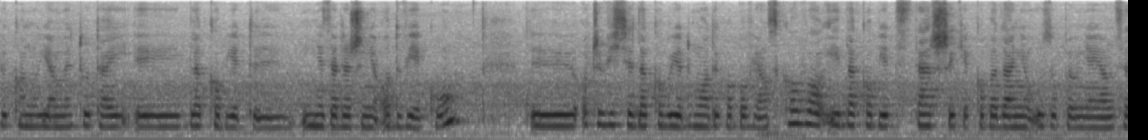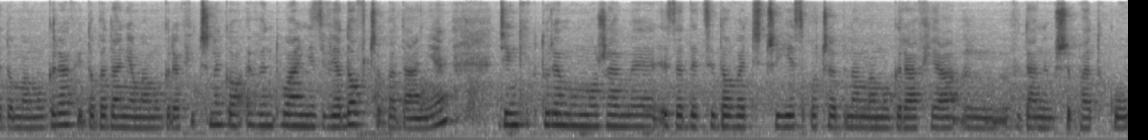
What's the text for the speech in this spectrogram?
wykonujemy tutaj y, dla kobiet y, niezależnie od wieku. Y, oczywiście dla kobiet młodych obowiązkowo i dla kobiet starszych jako badanie uzupełniające do mamografii, do badania mamograficznego, ewentualnie zwiadowcze badanie, dzięki któremu możemy zadecydować, czy jest potrzebna mamografia w danym przypadku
